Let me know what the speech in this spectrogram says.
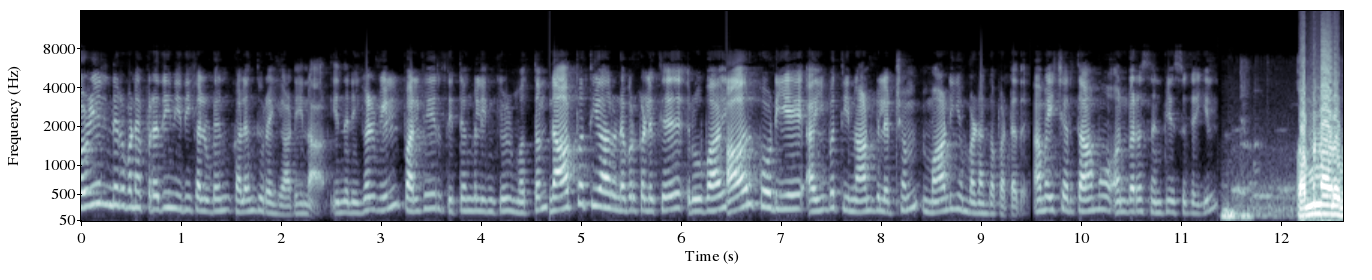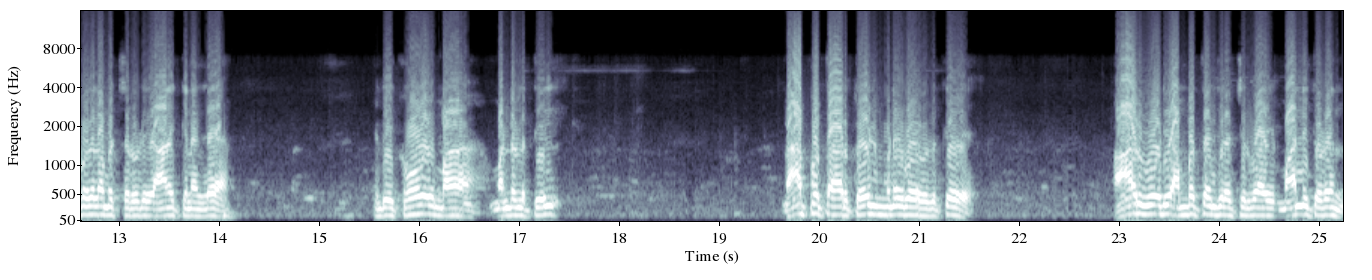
தொழில் நிறுவன பிரதிநிதிகளுடன் கலந்துரையாடினார். இந்த நிகழ்வில் பல்வேறு திட்டங்களின் கீழ் மொத்தம் நாற்பத்தி ஆறு நபர்களுக்கு ரூபாய் ஆறு கோடியே ஐம்பது இருபத்தி நான்கு லட்சம் மானியம் வழங்கப்பட்டது. அமைச்சர் தாமோ அன்பரசன் பேசுகையில் தமிழ்நாடு முதலமைச்சருடைய ஆணைக்கிணங்க இன்றைய கோவை மண்டலத்தில் நாற்பத்தாறு தொழில் முனைவோர்களுக்கு ஆறு கோடி ஐம்பத்தஞ்சு லட்சம் ரூபாய் மானியத்துடன்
